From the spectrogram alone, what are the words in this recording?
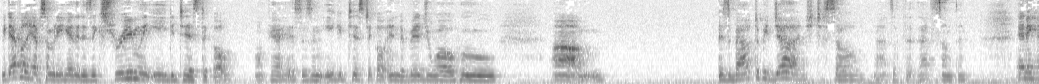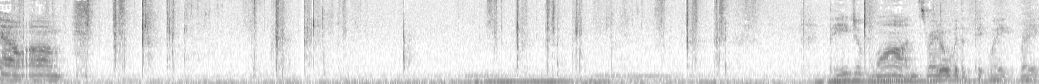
We definitely have somebody here that is extremely egotistical. Okay, this is an egotistical individual who um, is about to be judged. So that's a th that's something. Anyhow, um, Page of Wands, right over the, wait, right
